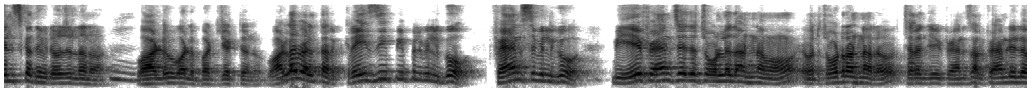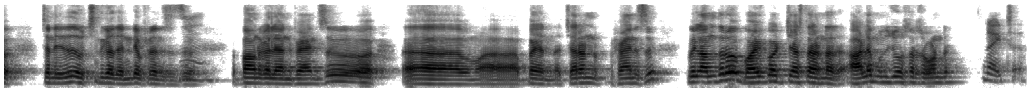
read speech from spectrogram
తెలుసు కదా ఈ రోజుల్లోనూ. వాళ్ళు వాళ్ళ బడ్జెట్ వాళ్ళే వెళ్తారు. Crazy people will go fans will go మీ ఏ ఫ్యాన్స్ అయితే చూడలేదు అంటున్నామో ఎవరు చూడరు అంటున్నారు చిరంజీవి ఫ్యాన్స్ వాళ్ళ ఫ్యామిలీలో చిన్న ఏదో వచ్చింది కదా డిఫరెన్సెస్ పవన్ కళ్యాణ్ ఫ్యాన్స్ అబ్బాయి చరణ్ ఫ్యాన్స్ వీళ్ళందరూ బాయ్కాట్ చేస్తారంటున్నారు. వాళ్ళే ముందు చూస్తారు చూడండి. రైట్ సార్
